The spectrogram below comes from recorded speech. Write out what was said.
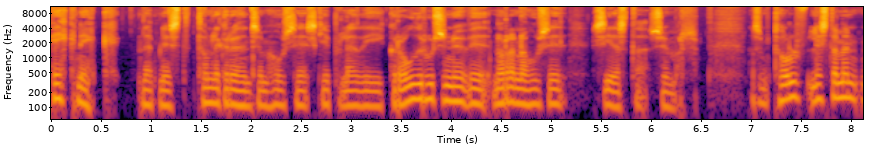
Picnic nefnist tónleikaröðin sem hósi skipulagði í gróðurhúsinu við Norrannahúsið síðasta sumar. Það sem tólf listamenn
